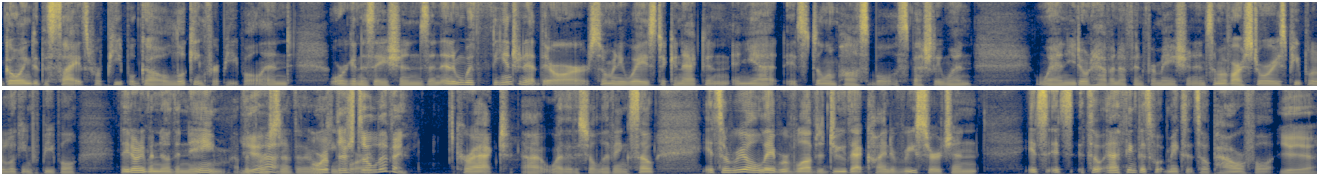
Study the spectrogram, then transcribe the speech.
going to the sites where people go looking for people and organizations. And, and with the internet, there are so many ways to connect, and, and yet it's still impossible, especially when when you don't have enough information. And some of our stories, people are looking for people, they don't even know the name of the yeah. person that they're or if they're for. still living. Correct, uh, whether they're still living. So it's a real labor of love to do that kind of research, and it's it's, so. And I think that's what makes it so powerful. Yeah, yeah.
